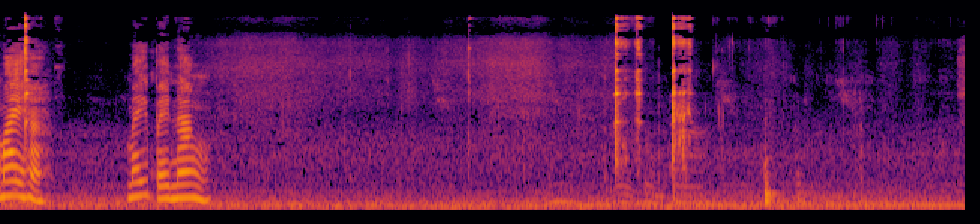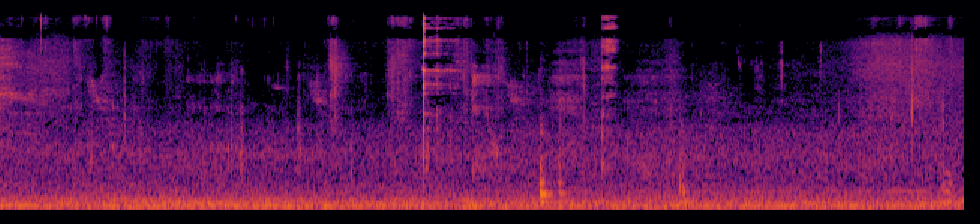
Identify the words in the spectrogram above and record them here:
ไม่ค่ะ ไม่ไปนั่ง ครับเสียง ก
